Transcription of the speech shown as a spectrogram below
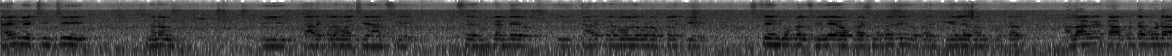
టైం వెచ్చించి మనం ఈ కార్యక్రమాలు చేయాల్సి వస్తుంది. ఎందుకంటే ఈ కార్యక్రమంలో కూడా ఒకరికి ఇస్తే ఇంకొకరు ఫీల్ అయ్యే అవకాశం ఉంటుంది ఒకరికి ఇవ్వలేదు అనుకుంటారు అలాగే కాకుండా కూడా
